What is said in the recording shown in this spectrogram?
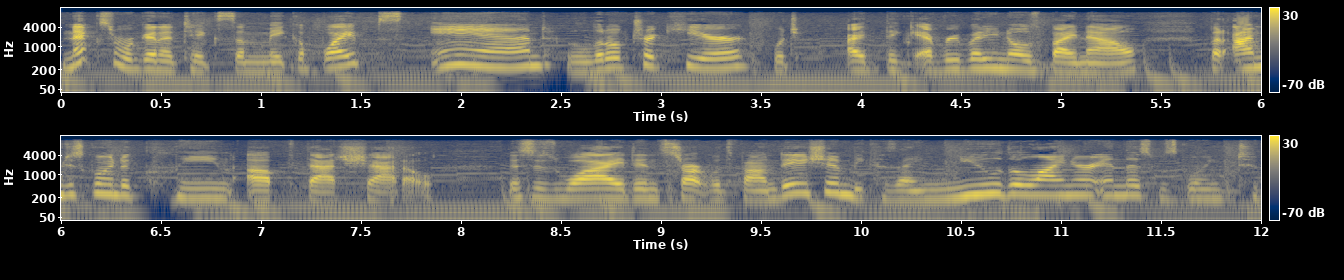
Next, we're gonna take some makeup wipes and a little trick here, which I think everybody knows by now, but I'm just going to clean up that shadow. This is why I didn't start with foundation because I knew the liner in this was going to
